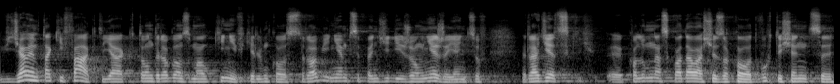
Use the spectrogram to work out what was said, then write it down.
Widziałem taki fakt, jak tą drogą z Małkini w kierunku Ostrowi Niemcy pędzili żołnierzy jeńców radzieckich. Y, Kolumna składała się z około 2000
